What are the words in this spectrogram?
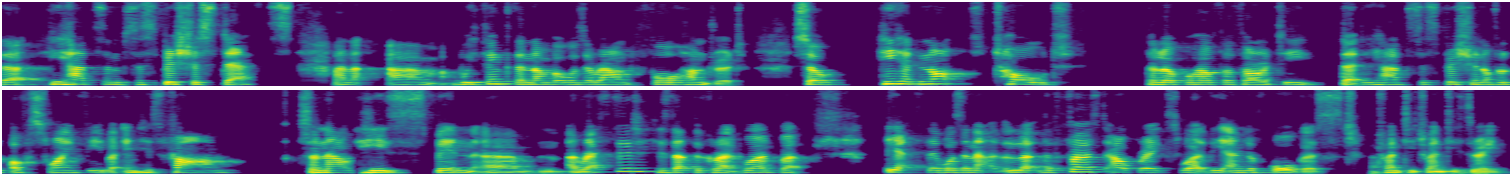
that he had some suspicious deaths. And um, we think the number was around 400. So he had not told the local health authority that he had suspicion of, of swine fever in his farm. So now he's been um, arrested. Is that the correct word? But yes, there was an the first outbreaks were at the end of August 2023.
